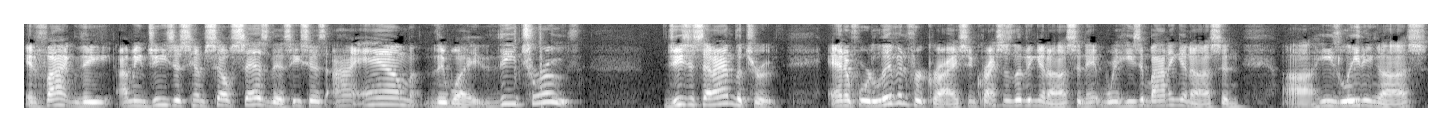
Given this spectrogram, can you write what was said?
In fact, the I mean, Jesus himself says this. He says, I am the way, the truth. Jesus said, I am the truth. And if we're living for Christ and Christ is living in us and it, he's abiding in us and uh, he's leading us,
